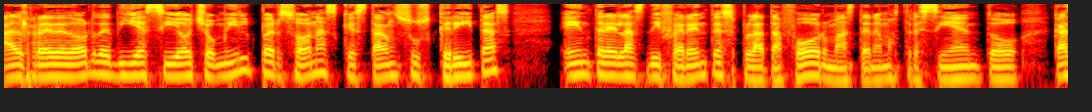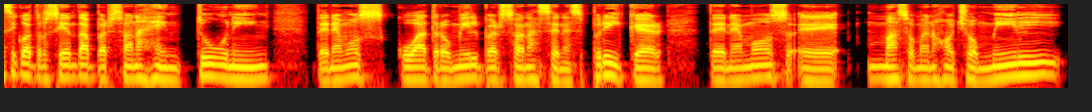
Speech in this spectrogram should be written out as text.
alrededor de 18 mil personas que están suscritas entre las diferentes plataformas. Tenemos 300, casi 400 personas en Tuning, tenemos 4 mil personas en Spreaker, tenemos eh, más o menos 8 mil,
